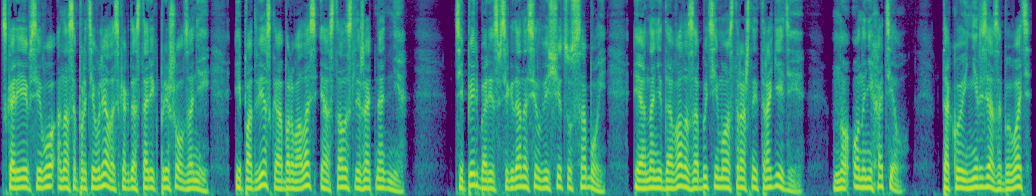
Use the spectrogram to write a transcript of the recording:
Скорее всего, она сопротивлялась, когда старик пришел за ней, и подвеска оборвалась и осталась лежать на дне. Теперь Борис всегда носил вещицу с собой, и она не давала забыть ему о страшной трагедии — но он и не хотел. Такое нельзя забывать,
